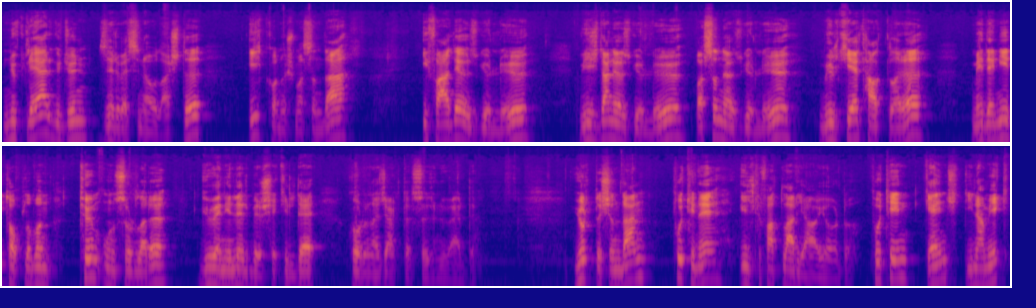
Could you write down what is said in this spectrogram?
nükleer gücün zirvesine ulaştı. İlk konuşmasında ifade özgürlüğü, vicdan özgürlüğü, basın özgürlüğü, mülkiyet hakları, medeni toplumun tüm unsurları güvenilir bir şekilde korunacaktır sözünü verdi. Yurt dışından Putin'e iltifatlar yağıyordu. Putin genç, dinamik,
